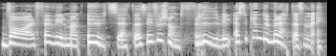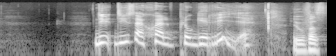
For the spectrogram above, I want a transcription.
Varför vill man utsätta sig för sånt frivilligt? Alltså kan du berätta för mig? Det, det är ju så här självplågeri. Jo, fast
